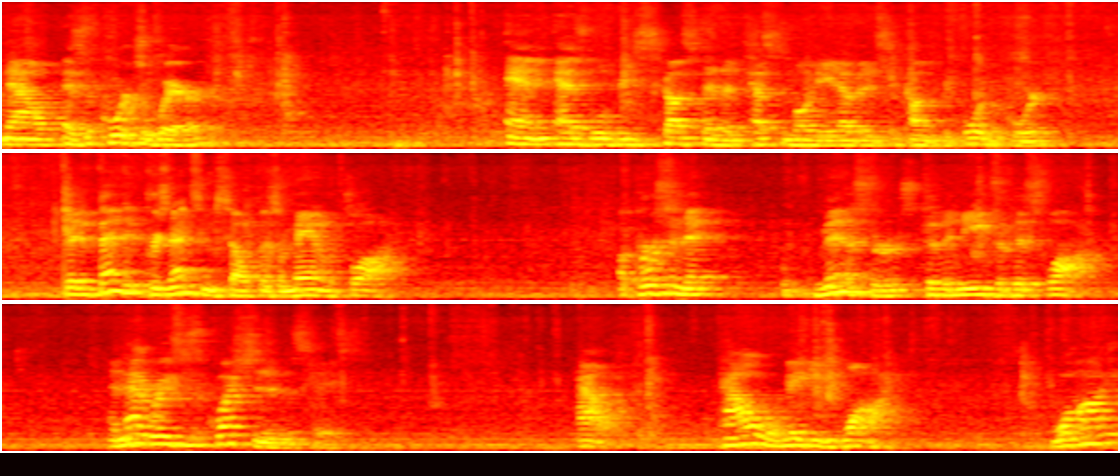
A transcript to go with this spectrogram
Now, as the court's aware, and as will be discussed in the testimony and evidence that comes before the court, the defendant presents himself as a man of the flock, a person that ministers to the needs of his flock. And that raises a question in this case. How? How or maybe why? Why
